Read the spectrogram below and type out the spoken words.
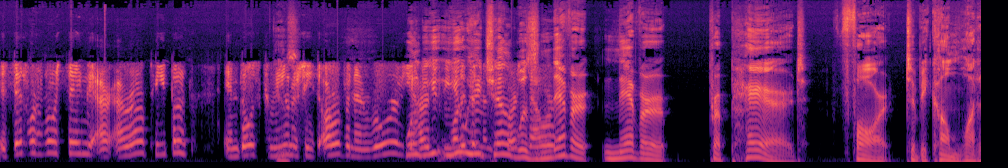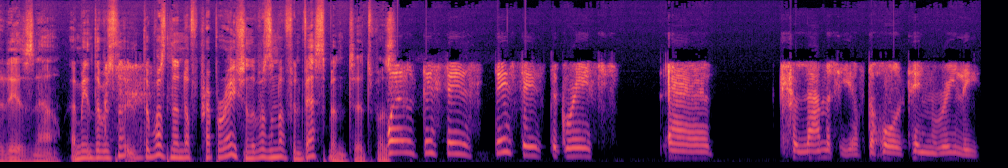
Is that what we're saying? Are, are our people in those communities, yes. urban and rural? Well, UHL was hour? never, never prepared for to become what it is now. I mean, there was no, there wasn't enough preparation. There wasn't enough investment. It was. Well, this is this is the great uh, calamity of the whole thing, really.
